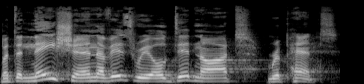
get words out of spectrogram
But the nation of Israel did not repent.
